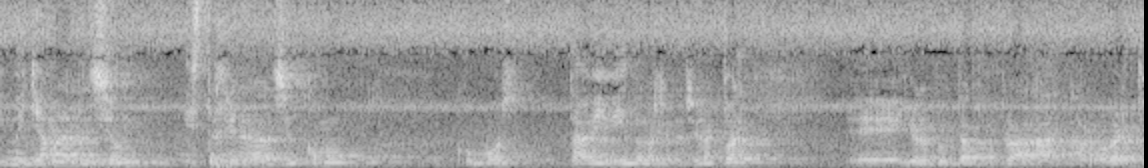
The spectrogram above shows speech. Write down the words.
y me llama la atención esta generación, cómo, cómo está viviendo la generación actual. Eh, yo le preguntaba, por ejemplo, a, Roberto,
